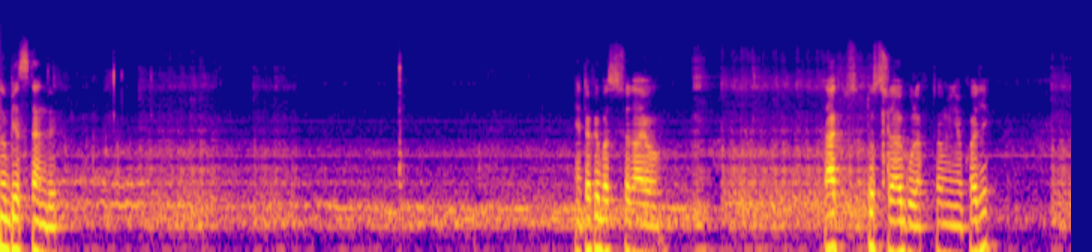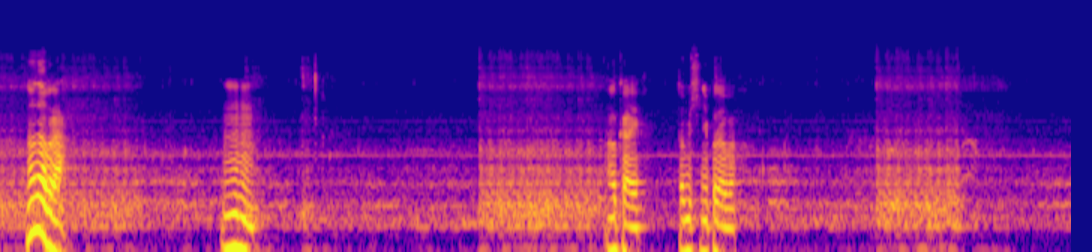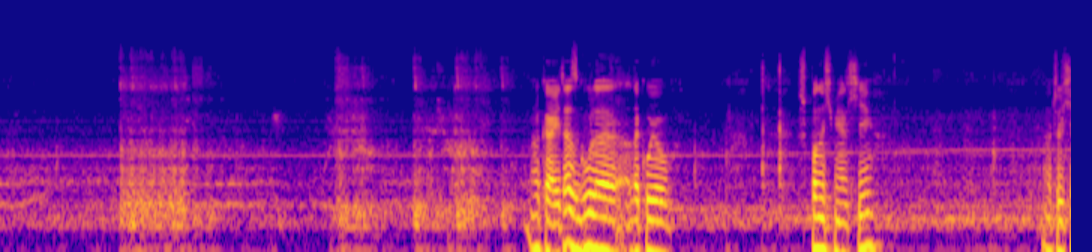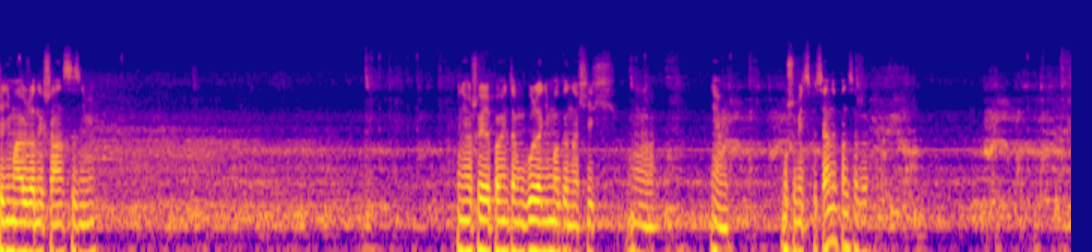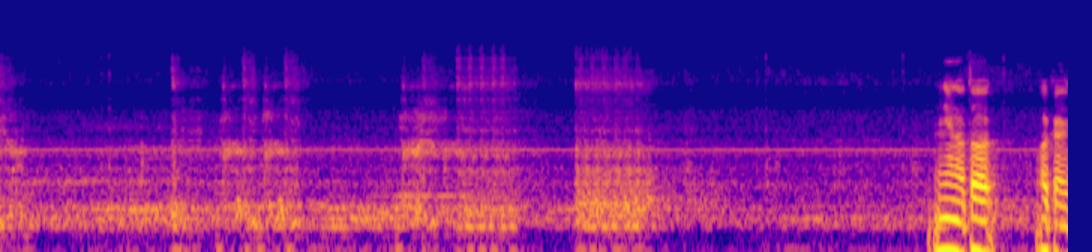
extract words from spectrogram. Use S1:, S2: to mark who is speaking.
S1: Lubię stędy. Nie, to chyba strzelają... Tak, tu strzelają góle. To mnie nie obchodzi. No dobra. Mhm. Okej. To mi się nie podoba. Okej, teraz góle atakują szpony śmierci. Oczywiście nie mają żadnych szans z nimi. Ponieważ o ile pamiętam, góle nie mogą nosić... No, nie wiem. Muszę mieć specjalne pancerze? Nie no, to... Okej.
